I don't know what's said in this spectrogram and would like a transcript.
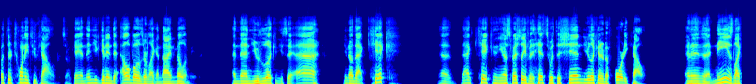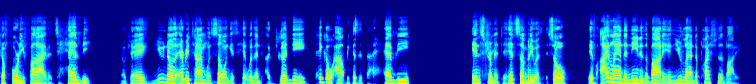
but they're 22 calibers. Okay. And then you get into elbows are like a nine millimeter. And then you look and you say, ah, you know, that kick, uh, that kick, and you know, especially if it hits with the shin, you're looking at a 40 caliber. And then that knee is like a 45. It's heavy. Okay. You know that every time when someone gets hit with a, a good knee, they go out because it's a heavy instrument to hit somebody with. So if I land a knee to the body and you land a punch to the body,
